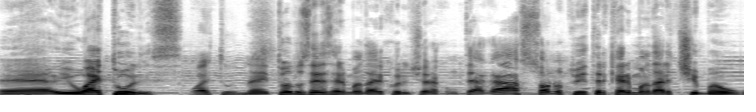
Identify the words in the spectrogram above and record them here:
é, e o iTunes. O iTunes. Né? E todos eles querem mandar Corintiana com TH, só no Twitter querem mandar Timão.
